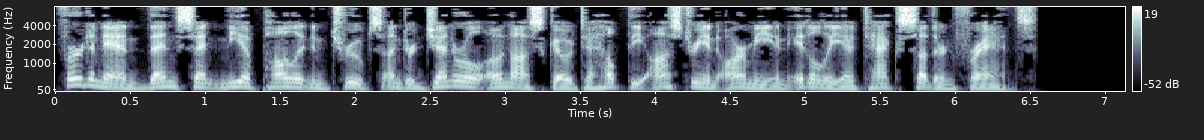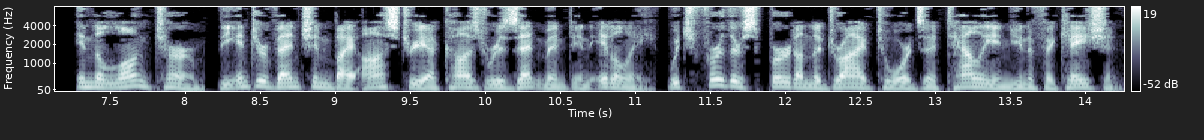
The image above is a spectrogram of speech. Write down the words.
Ferdinand then sent Neapolitan troops under General Onasco to help the Austrian army in Italy attack southern France. In the long term, the intervention by Austria caused resentment in Italy, which further spurred on the drive towards Italian unification.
